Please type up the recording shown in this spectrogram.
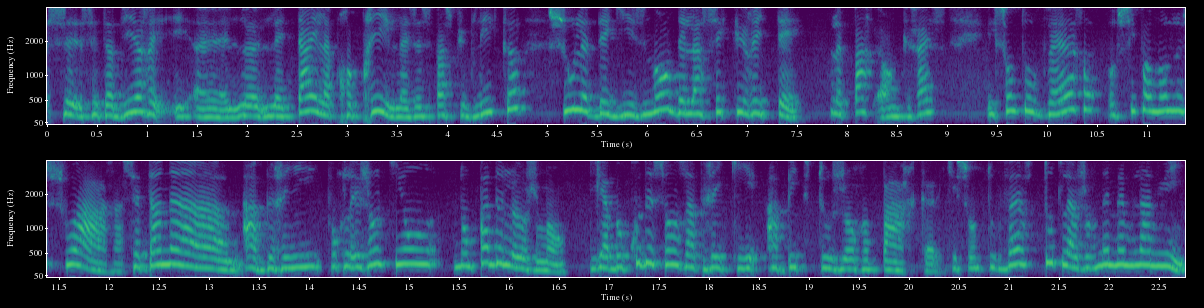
c'est-à-dire euh, l'État il approprie les espaces publics sous le déguisement de la sécurité. Les parcs en Grèce, ils sont ouverts aussi pendant le soir. C'est un euh, abri pour les gens qui n'ont pas de logement. Il y a beaucoup de sans-abri qui habitent toujours au parc, qui sont ouverts toute la journée, même la nuit.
